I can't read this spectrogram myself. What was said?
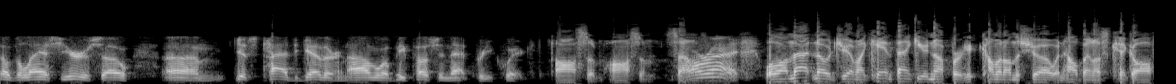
of the last year or so um, gets tied together, and I will be posting that pretty quick. Awesome, awesome. Sounds All right. good. Well, on that note, Jim, I can't thank you enough for coming on the show and helping us kick off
